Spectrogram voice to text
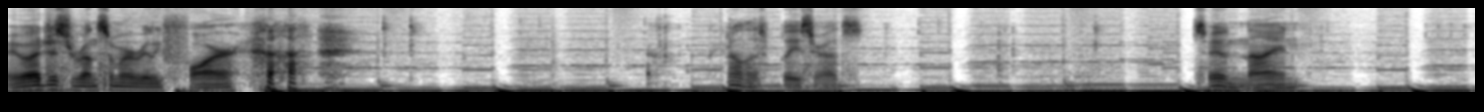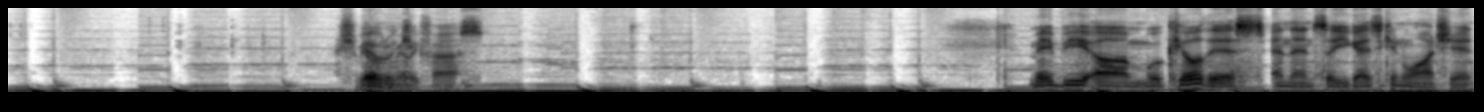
Maybe I'll just run somewhere really far. Look at all those blaze rods. So we have nine. I should be able to really fast. Maybe um, we'll kill this and then so you guys can watch it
